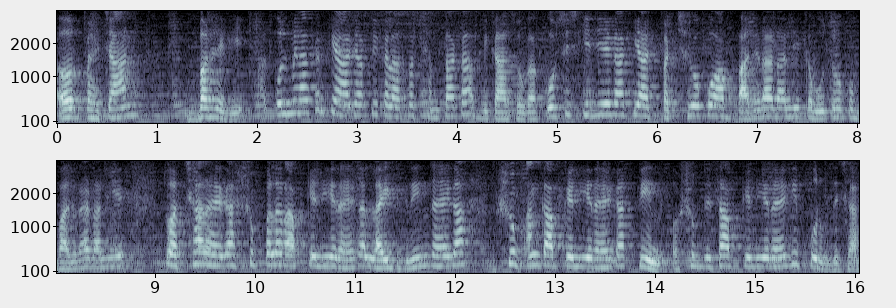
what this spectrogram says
और पहचान बढ़ेगी। कुल मिलाकर के आज आपकी कलात्मक क्षमता का विकास होगा। कोशिश कीजिएगा कि आज पक्षियों को आप बाजरा डालिए, कबूतरों को बाजरा डालिए तो अच्छा रहेगा, शुभ कलर आपके लिए रहेगा लाइट ग्रीन रहेगा, शुभ अंक आपके लिए रहेगा तीन और शुभ दिशा आपके लिए रहेगी पूर्व दिशा।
